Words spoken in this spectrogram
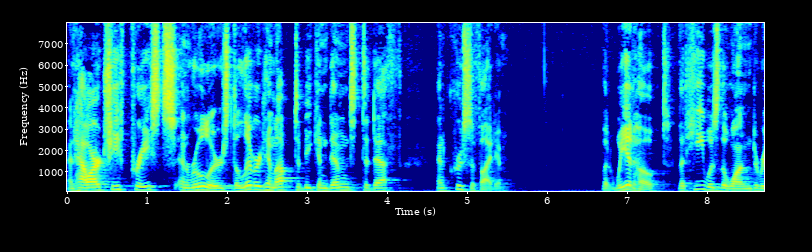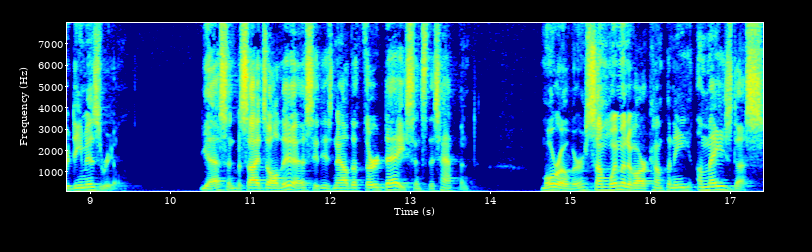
and how our chief priests and rulers delivered him up to be condemned to death and crucified him. But we had hoped that he was the one to redeem Israel. Yes, and besides all this, it is now the third day since this happened. Moreover, some women of our company amazed us.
